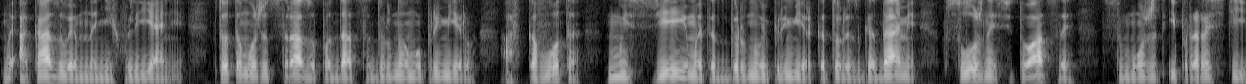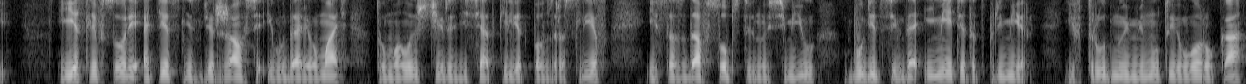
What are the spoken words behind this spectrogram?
мы оказываем на них влияние. Кто-то может сразу поддаться дурному примеру, а в кого-то мы сеем этот дурной пример, который с годами в сложной ситуации сможет и прорасти. Если в ссоре отец не сдержался и ударил мать, то малыш через десятки лет повзрослев и создав собственную семью, будет всегда иметь этот пример. И в трудную минуту его рука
